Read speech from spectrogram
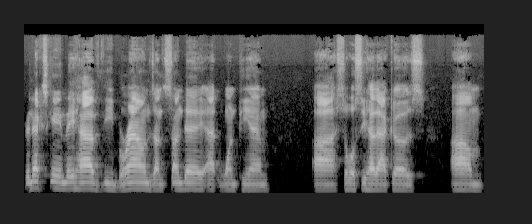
The next game they have the Browns on Sunday at 1 p.m. Uh, so we'll see how that goes. Um,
